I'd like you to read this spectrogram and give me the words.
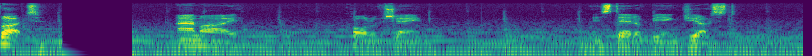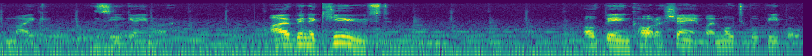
But am I Of Shame? Instead of being just Mike Z Gamer. I've been accused of being Call of Shame by multiple people.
